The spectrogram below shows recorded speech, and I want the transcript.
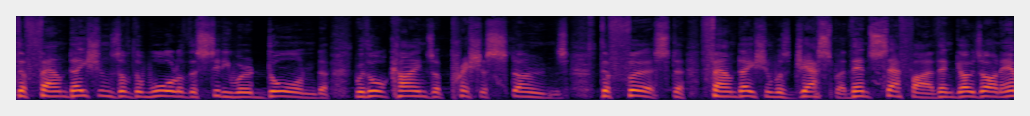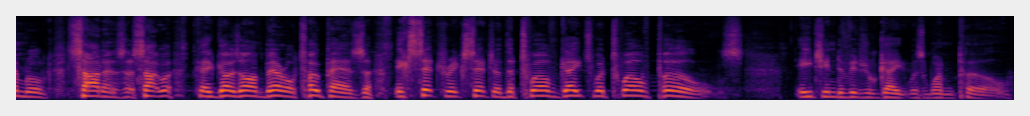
The foundations of the wall of the city were adorned with all kinds of precious stones. The first foundation was jasper, then sapphire, then goes on emerald, sardis, uh, uh, it goes on beryl, topaz, uh, etc., etc. The 12 gates were 12 pearls. Each individual gate was one pearl,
